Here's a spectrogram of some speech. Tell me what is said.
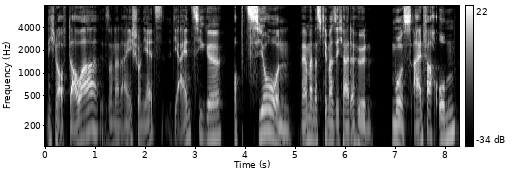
nicht nur auf Dauer, sondern eigentlich schon jetzt die einzige Option, wenn man das Thema Sicherheit erhöhen muss. Einfach um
